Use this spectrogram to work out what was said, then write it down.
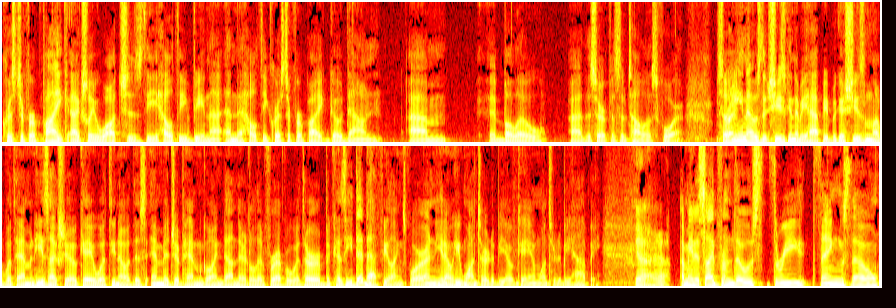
Christopher Pike actually watches the healthy Vina and the healthy Christopher Pike go down um, below uh, the surface of Talos Four. So he knows that she's going to be happy because she's in love with him, and he's actually okay with you know this image of him going down there to live forever with her because he did have feelings for her, and you know he wants her to be okay and wants her to be happy. Yeah, yeah. I mean, aside from those three things, though,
